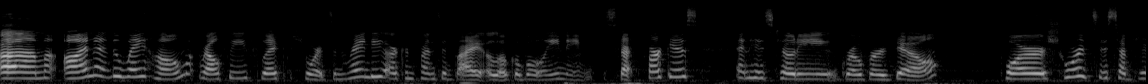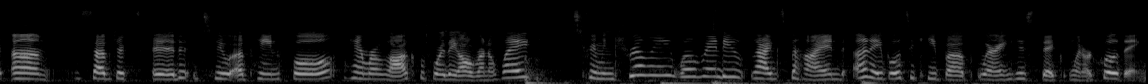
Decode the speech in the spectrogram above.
Um, on the way home, Ralphie, Flick, Schwartz, and Randy are confronted by a local bully named Scut Farkus and his toady Grover Dill. Poor Schwartz is subject um subjected to a painful hammer lock before they all run away, screaming shrilly while Randy lags behind, unable to keep up wearing his thick winter clothing.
